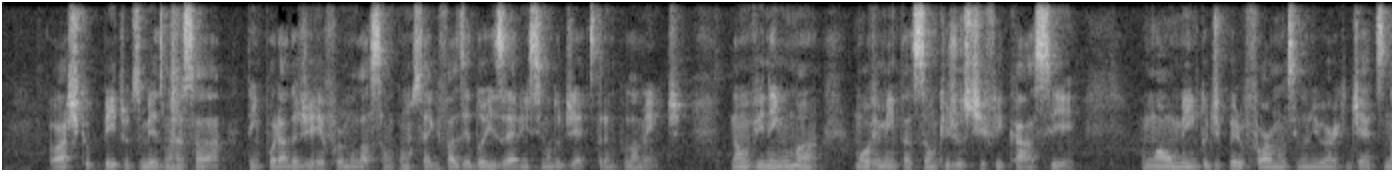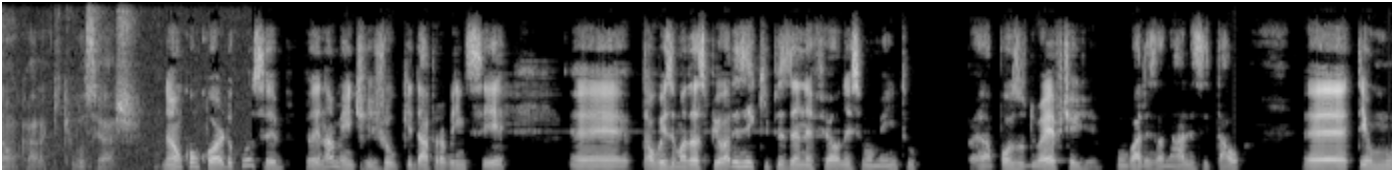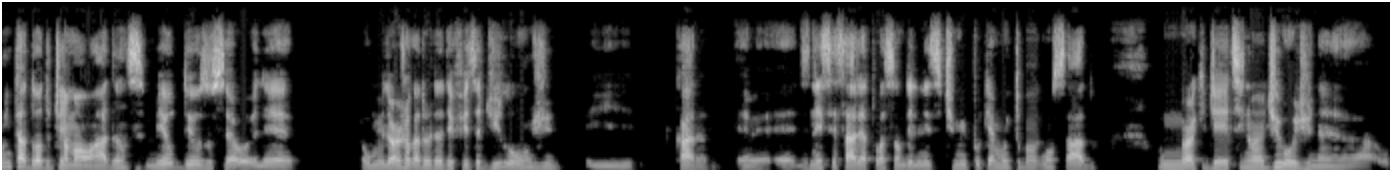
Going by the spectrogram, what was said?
Eu acho que o Patriots, mesmo nessa temporada de reformulação, consegue fazer 2-0 em cima do Jets tranquilamente. Não vi nenhuma movimentação que justificasse um aumento de performance no New York Jets, não, cara. O que, que você acha? Não, concordo com você, plenamente. Jogo que dá para vencer. É, talvez uma das piores equipes da NFL nesse momento, é, após o draft, com várias análises e tal. É, tenho muita dó do Jamal Adams. Meu Deus do céu, ele é o melhor jogador da defesa de longe. E, cara, é, é desnecessária a atuação dele nesse time porque é muito bagunçado. O New York Jets não é de hoje, né?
